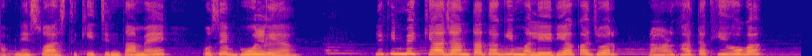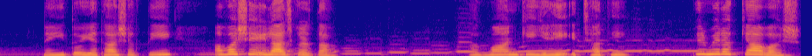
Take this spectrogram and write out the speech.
अपने स्वास्थ्य की चिंता में उसे भूल गया। लेकिन मैं क्या जानता था कि मलेरिया का ज्वर प्राण घातक ही होगा? नहीं तो यथाशक्ति अवश्य इलाज करता। भगवान की यही इच्छा थी, फिर मेरा क्या वश?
